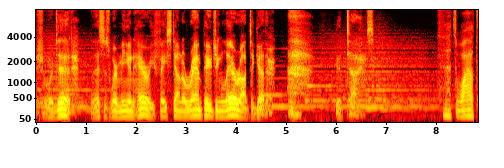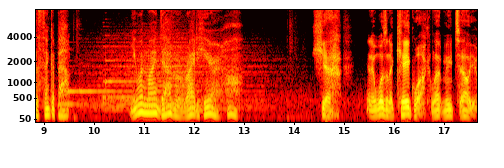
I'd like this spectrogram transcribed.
Sure did. This is where me and Harry faced down a rampaging Lairon together. Good times. That's wild to think about. You and my dad were right here, huh? Yeah, and it wasn't a cakewalk, let me tell you.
